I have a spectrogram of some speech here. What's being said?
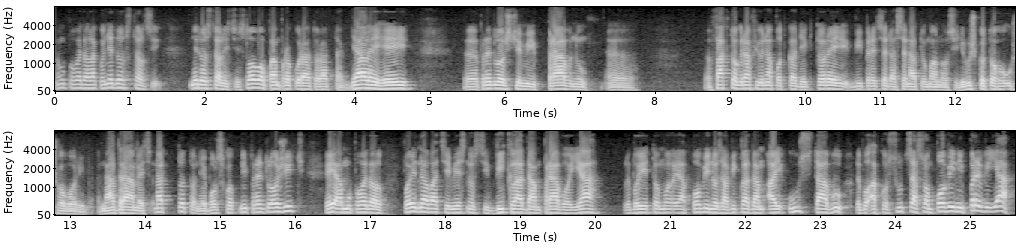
No mu povedal, ako nedostal si, nedostali ste slovo, pán prokurátor a tak ďalej, hej, e, predložte mi právnu e, faktografiu, na podklade ktorej by predseda Senátu mal nosiť rúško, toho už hovorím nad rámec. Na toto nebol schopný predložiť, hej, a mu povedal, pojednávacie miestnosti vykladám právo ja, lebo je to moja povinnosť a vykladám aj ústavu, lebo ako sudca som povinný prvý ja,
